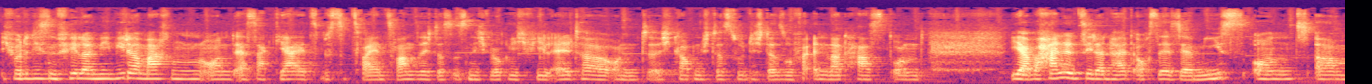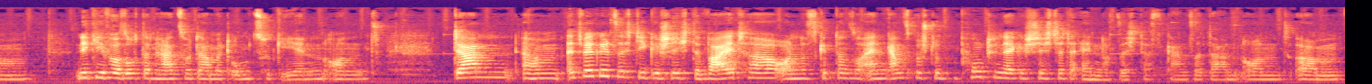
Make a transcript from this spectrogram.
ich würde diesen Fehler nie wieder machen. Und er sagt, ja, jetzt bist du 22, das ist nicht wirklich viel älter und ich glaube nicht, dass du dich da so verändert hast. Und ja, behandelt sie dann halt auch sehr, sehr mies. Und ähm, Niki versucht dann halt so damit umzugehen. Und dann ähm, entwickelt sich die Geschichte weiter und es gibt dann so einen ganz bestimmten Punkt in der Geschichte, da ändert sich das Ganze dann. Und ähm,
